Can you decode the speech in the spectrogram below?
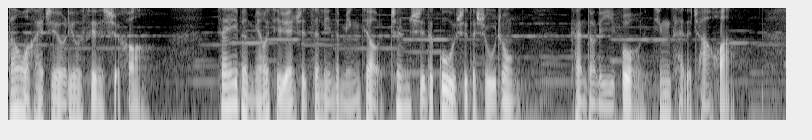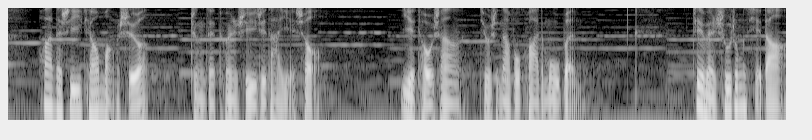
当我还只有六岁的时候，在一本描写原始森林的名叫《真实的故事》的书中，看到了一幅精彩的插画，画的是一条蟒蛇正在吞噬一只大野兽，叶头上就是那幅画的木本。这本书中写道：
